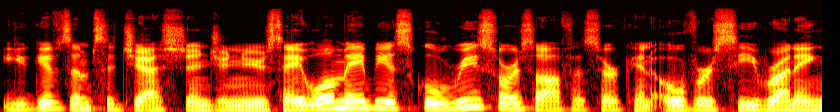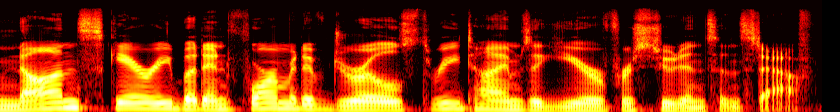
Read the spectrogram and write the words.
you give some suggestions and you say well maybe a school resource officer can oversee running non-scary but informative drills three times a year for students and staff.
